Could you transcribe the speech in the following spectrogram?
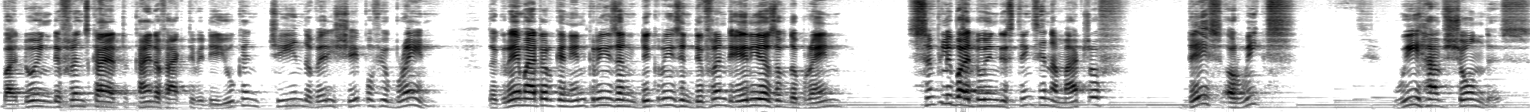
by doing different kind of activity, you can change the very shape of your brain. The gray matter can increase and decrease in different areas of the brain simply by doing these things in a matter of days or weeks. We have shown this,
